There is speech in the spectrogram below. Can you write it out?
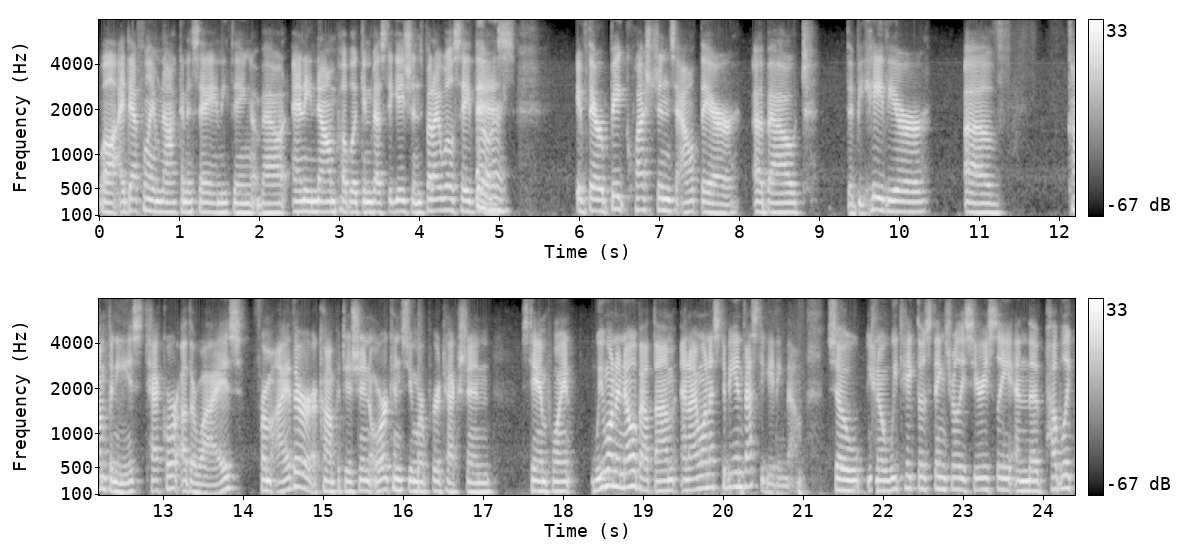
Well, I definitely am not going to say anything about any non public investigations, but I will say oh, this. Right. If there are big questions out there about the behavior of companies, tech or otherwise, from either a competition or a consumer protection standpoint, we want to know about them and I want us to be investigating them. So, you know, we take those things really seriously and the public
